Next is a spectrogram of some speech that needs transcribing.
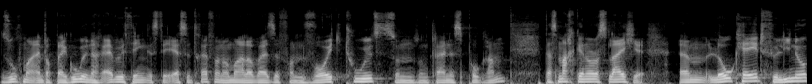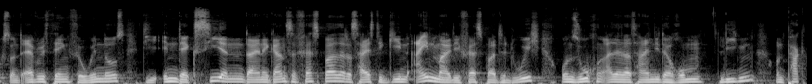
such mal einfach bei Google nach Everything, ist der erste Treffer normalerweise von Void Tools, so ein, so ein kleines Programm. Das macht genau das gleiche. Ähm, Locate für Linux und Everything für Windows, die indexieren deine ganze Festplatte, das heißt, die gehen einmal die Festplatte durch und suchen alle Dateien, die da rumliegen und, pack,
